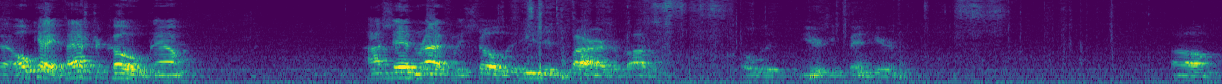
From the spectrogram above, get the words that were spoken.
okay, Pastor Cove now. I said, and rightfully so, that he's inspired a lot of, over the years he's been here. Um,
